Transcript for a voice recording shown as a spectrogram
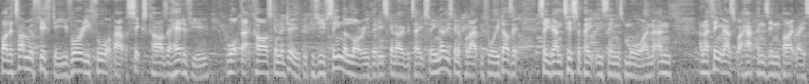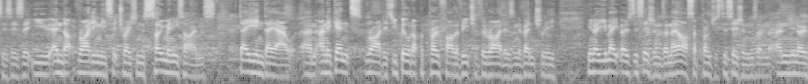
By the time you're 50, you've already thought about the six cars ahead of you what that car's going to do because you've seen the lorry that he's going to overtake, so you know he's going to pull out before he does it. So you anticipate these things more, and and And I think that's what happens in bike races is that you end up riding these situations so many times, day in, day out. And, and against riders, you build up a profile of each of the riders and eventually you know, you make those decisions, and they are subconscious decisions. And, and you know,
